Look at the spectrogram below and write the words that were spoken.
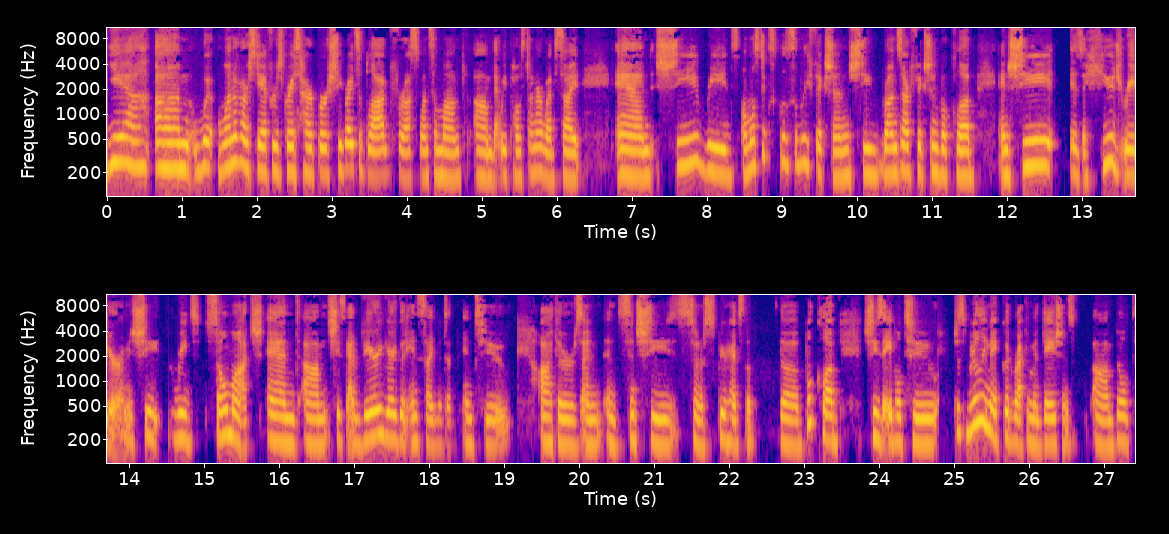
Yeah, um, one of our staffers, Grace Harper, she writes a blog for us once a month um, that we post on our website, and she reads almost exclusively fiction. She runs our fiction book club, and she is a huge reader. I mean, she reads so much, and um, she's got very, very good insight into, into authors. And and since she sort of spearheads the the book club, she's able to just really make good recommendations um, built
